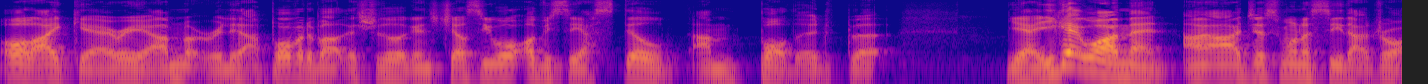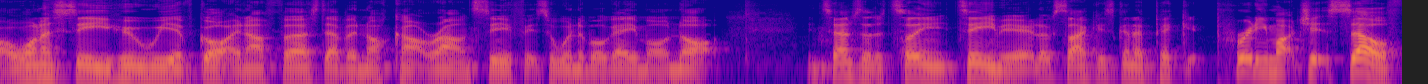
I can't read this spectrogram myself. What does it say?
All I care here, I'm not really that bothered about this result against Chelsea. Well, obviously, I still am bothered, but yeah, you get what I meant. I, I just want to see that draw. I want to see who we have got in our first ever knockout round, see if it's a winnable game or not. In terms of the team here, it looks like it's going to pick it pretty much itself.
